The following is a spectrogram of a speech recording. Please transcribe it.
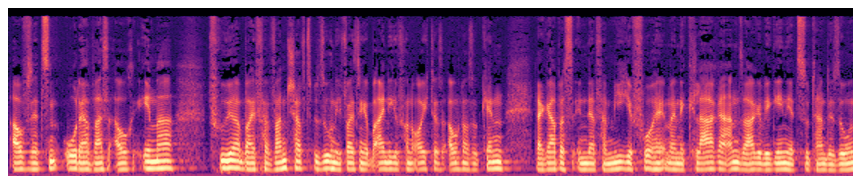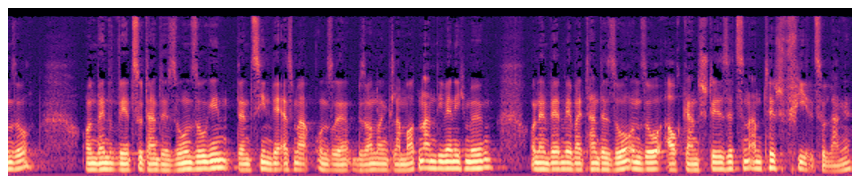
aufsetzen oder was auch immer. Früher bei Verwandtschaftsbesuchen, ich weiß nicht, ob einige von euch das auch noch so kennen, da gab es in der Familie vorher immer eine klare Ansage, wir gehen jetzt zu Tante so und so. Und wenn wir zu Tante so und so gehen, dann ziehen wir erstmal unsere besonderen Klamotten an, die wir nicht mögen. Und dann werden wir bei Tante so und so auch ganz still sitzen am Tisch, viel zu lange.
